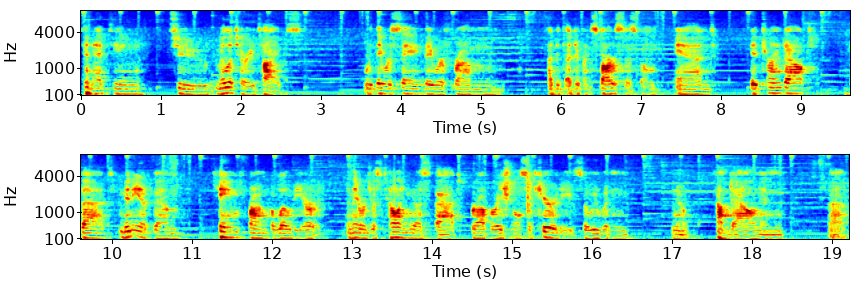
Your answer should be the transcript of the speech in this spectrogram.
connecting to military types, they were saying they were from a, a different star system. And it turned out that many of them came from below the Earth. And they were just telling us that for operational security, so we wouldn't, you know, come down and uh,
